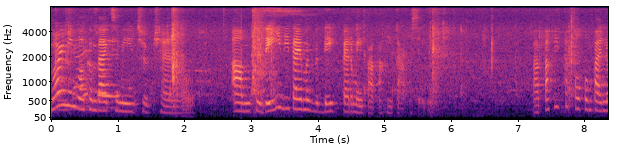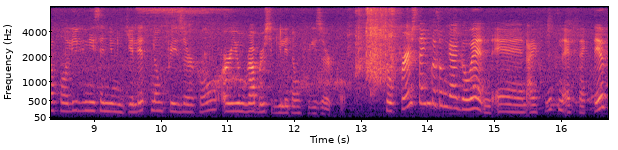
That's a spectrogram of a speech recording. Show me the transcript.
morning! Welcome back to my YouTube channel. Um, today, hindi tayo magbe-bake pero may papakita ko sa inyo. Papakita ko kung paano ko lilinisan yung gilid ng freezer ko or yung rubber sa gilid ng freezer ko. So, first time ko itong gagawin and I hope na effective.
